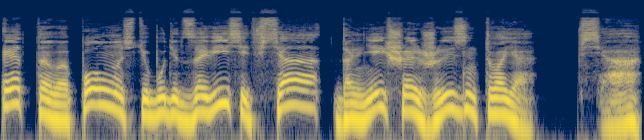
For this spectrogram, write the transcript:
этого полностью будет зависеть вся дальнейшая жизнь твоя. Вся.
